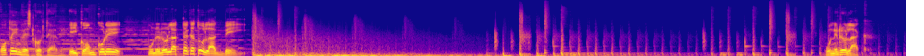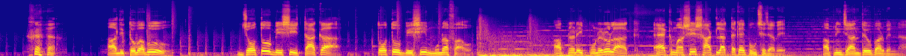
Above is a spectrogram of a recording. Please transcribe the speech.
কত ইনভেস্ট করতে হবে? এই কম করে পনেরো লাখ টাকা তো লাগবেই। পনেরো লাখ। আদিত্যবাবু যত বেশি টাকা তত বেশি মুনাফাও। আপনার এই পনেরো লাখ এক মাসে ষাট লাখ টাকায় পৌঁছে যাবে। আপনি জানতেও পারবেন না।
